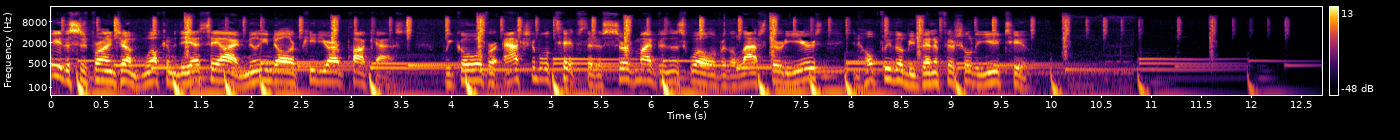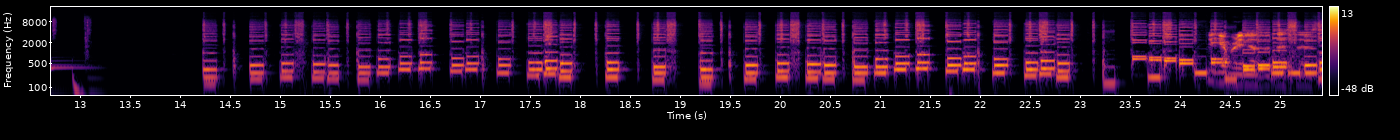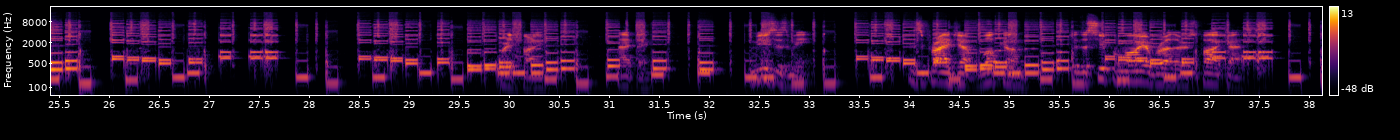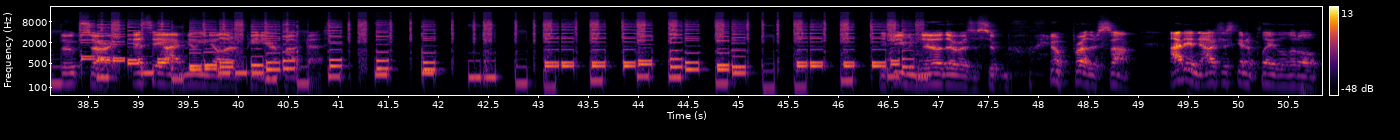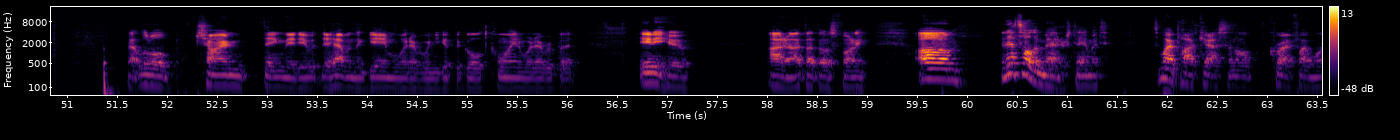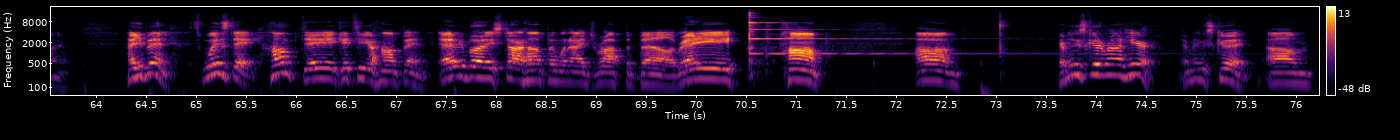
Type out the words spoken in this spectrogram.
Hey, this is Brian Jump. Welcome to the SAI Million Dollar PDR Podcast. We go over actionable tips that have served my business well over the last 30 years, and hopefully they'll be beneficial to you too. I think. Amuses me. This is Brian Jump. Welcome to the Super Mario Brothers podcast. Oops, sorry. SAI Million Dollar PDR podcast. Did you even know there was a Super Mario Brothers song? I didn't. I was just gonna play the little, that little chime thing they do. They have in the game or whatever when you get the gold coin or whatever. But anywho, I don't know. I thought that was funny. Um, and that's all that matters. Damn it. It's my podcast, and I'll cry if I want to. How you been? It's Wednesday, hump day. Get to your humping. Everybody start humping when I drop the bell. Ready? Hump. Um, everything's good around here. Everything's good. Um,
